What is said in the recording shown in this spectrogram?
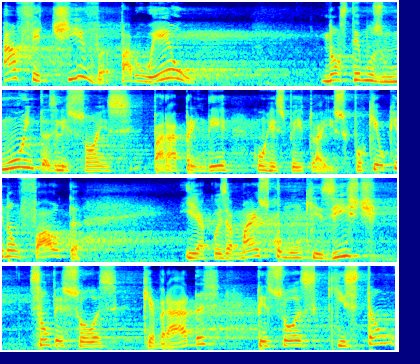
afetiva, para o eu nós temos muitas lições para aprender com respeito a isso, porque o que não falta, e a coisa mais comum que existe, são pessoas quebradas, pessoas que estão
